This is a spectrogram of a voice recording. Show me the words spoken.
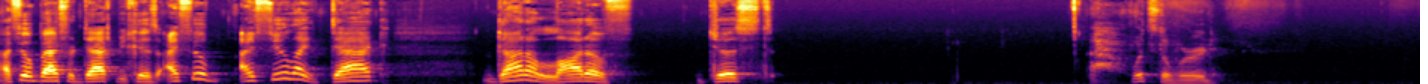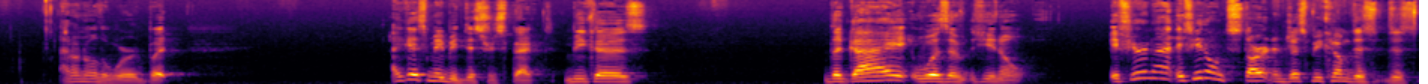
I feel bad for Dak because I feel I feel like Dak got a lot of just what's the word? I don't know the word, but I guess maybe disrespect because the guy was a you know if you're not if you don't start and just become this this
